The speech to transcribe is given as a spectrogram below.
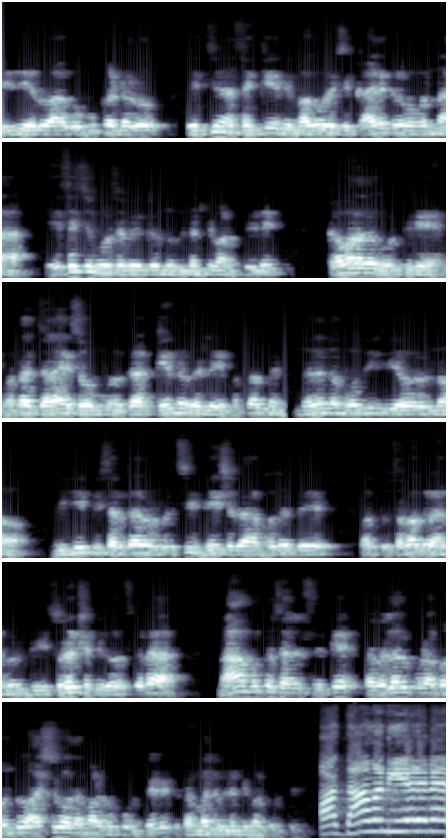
ಹಿರಿಯರು ಹಾಗೂ ಮುಖಂಡರು ಹೆಚ್ಚಿನ ಸಂಖ್ಯೆಯಲ್ಲಿ ಭಾಗವಹಿಸಿ ಕಾರ್ಯಕ್ರಮವನ್ನ ಯಶಸ್ವಿಗೊಳಿಸಬೇಕೆಂದು ವಿನಂತಿ ಮಾಡುತ್ತೇನೆ. ಕವನದ ಗುರುತಿಗೆ ಮತ ಚಲಾಯಿಸುವ ಮೂಲಕ ಕೇಂದ್ರದಲ್ಲಿ ಮತ್ತೊಮ್ಮೆ ನರೇಂದ್ರ ಮೋದಿಜಿಯವರನ್ನು ಬಿಜೆಪಿ ಸರ್ಕಾರ ರಚಿಸಿ ದೇಶದ ಭದ್ರತೆ ಮತ್ತು ಸಮಗ್ರ ಅಭಿವೃದ್ಧಿ ಸುರಕ್ಷತೆಗೋಸ್ಕರ ನಾಮಪತ್ರ ಸಲ್ಲಿಸಲಿಕ್ಕೆ ತಾವೆಲ್ಲರೂ ಕೂಡ ಬಂದು ಆಶೀರ್ವಾದ ಮಾಡಬೇಕು ಅಂತೇಳಿ ತಮ್ಮಲ್ಲಿ ವಿನಂತಿ ಮಾಡಿಕೊಳ್ತೇನೆ. ಆ ದಾವಣಗೆರೆ ಮೇ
